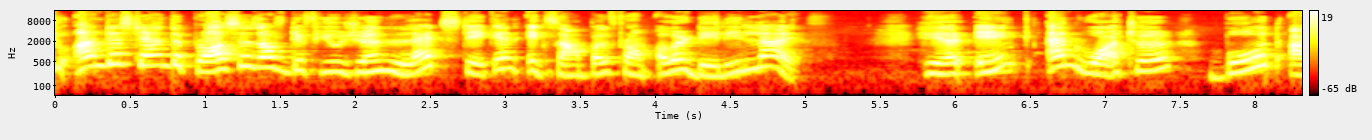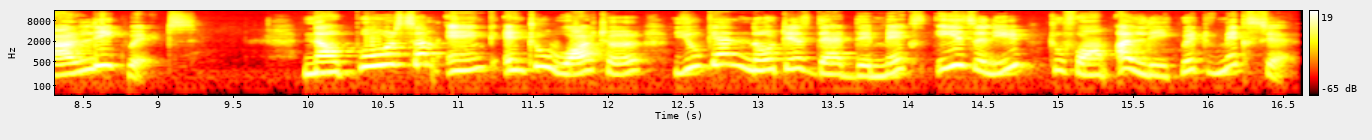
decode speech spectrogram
To understand the process of diffusion, let's take an example from our daily life. Here ink and water both are liquids. Now pour some ink into water, you can notice that they mix easily to form a liquid mixture.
